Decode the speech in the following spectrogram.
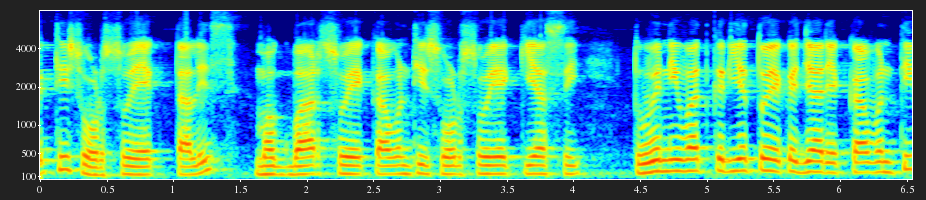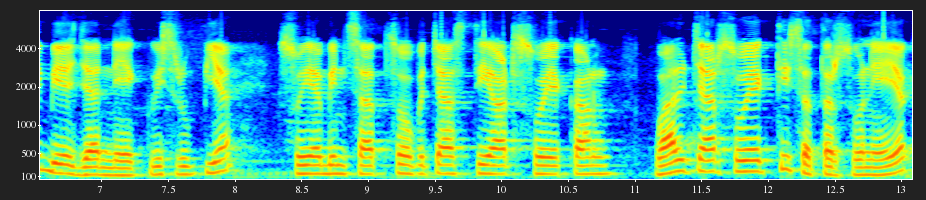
એકથી સોળસો એકતાલીસ, મગ બારસો એકાવનથી સોળસો એક્યાસી તુવેરની વાત કરીએ તો એક હજાર એકાવનથી બે હજારને એકવીસ રૂપિયા, સોયાબીન સાતસો પચાસથી આઠસો એકાણું, વાલ ચારસો એકથી સત્તરસો ને એક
